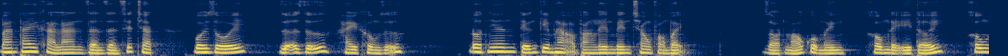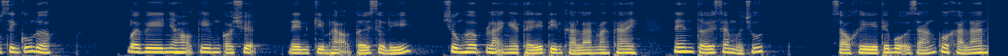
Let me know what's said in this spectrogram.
bàn tay Khả Lan dần dần siết chặt, bối rối giữa giữ hay không giữ. Đột nhiên tiếng kim hạo vang lên bên trong phòng bệnh. Giọt máu của mình không để ý tới, không sinh cũng được. Bởi vì nhà họ Kim có chuyện nên Kim Hạo tới xử lý, trùng hợp lại nghe thấy tin Khả Lan mang thai nên tới xem một chút. Sau khi thấy bộ dáng của Khả Lan,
